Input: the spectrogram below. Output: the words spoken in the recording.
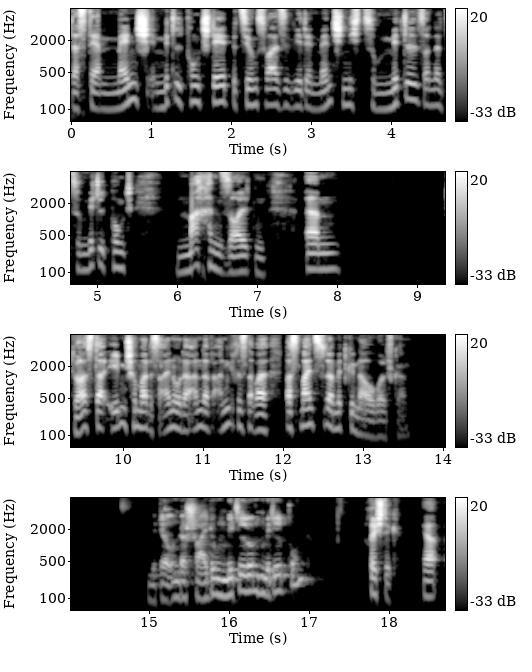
dass der Mensch im Mittelpunkt steht, beziehungsweise wir den Menschen nicht zum Mittel, sondern zum Mittelpunkt machen sollten. Ähm, du hast da eben schon mal das eine oder andere angerissen, aber was meinst du damit genau, Wolfgang? Mit der Unterscheidung Mittel und Mittelpunkt? Richtig, ja.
